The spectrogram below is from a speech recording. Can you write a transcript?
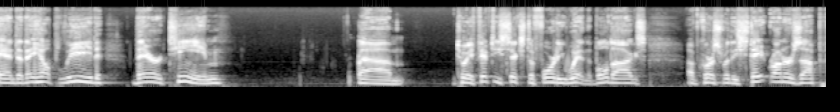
And they helped lead their team um, to a 56 to 40 win. The Bulldogs, of course, were the state runners up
